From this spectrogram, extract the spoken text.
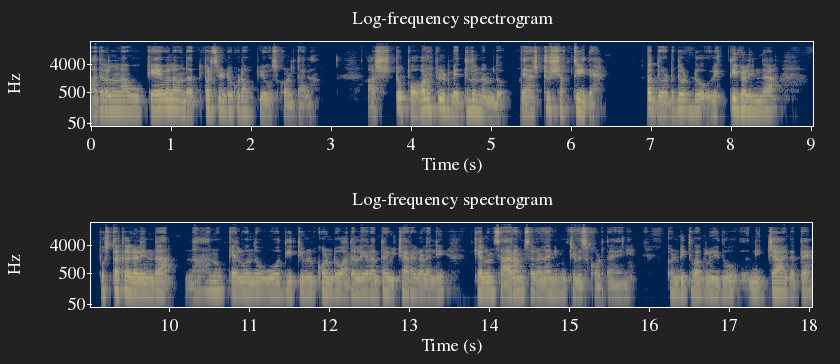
ಅದರಲ್ಲಿ ನಾವು ಕೇವಲ ಒಂದು 10% ಕೂಡ ಉಪಯೋಗಿಸ್ಕೊಳ್ತಾ ಇಲ್ಲ. ಅಷ್ಟು ಪವರ್‌ಫುಲ್ ಮೆದುಳು ನಮ್ದು. ಅಷ್ಟು ಶಕ್ತಿ ಇದೆ. ದೊಡ್ಡ, ದೊಡ್ಡ ವ್ಯಕ್ತಿಗಳಿಂದ, ಪುಸ್ತಕಗಳಿಂದ ನಾನು ಕೆಲವೊಂದು ಓದಿ ತಿಳ್ಕೊಂಡು ಅದರಲ್ಲಿರೋಂಥ ವಿಚಾರಗಳಲ್ಲಿ ಕೆಲವೊಂದು ಸಾರಾಂಶಗಳನ್ನ ನಿಮಗೆ ತಿಳಿಸ್ಕೊಡ್ತಾ ಇದ್ದೀನಿ ಖಂಡಿತವಾಗ್ಲೂ ಇದು ನಿಜ ಆಗತ್ತೆ.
